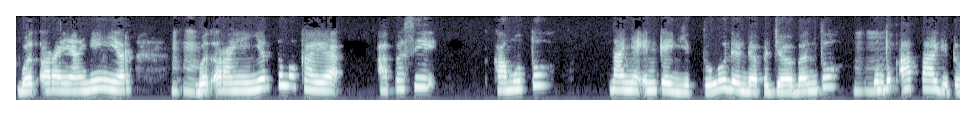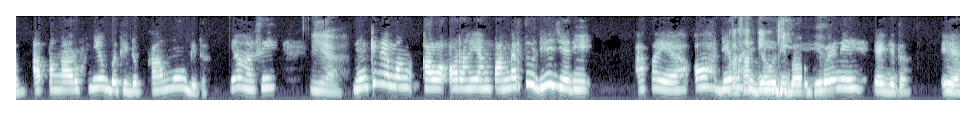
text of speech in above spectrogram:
Buat orang yang nyinyir, Mm-mm. buat orang yang nyinyir tuh kayak apa sih? Kamu tuh nanyain kayak gitu dan dapet jawaban tuh Mm-mm. untuk apa gitu? Apa ngaruhnya buat hidup kamu gitu? Ya nggak sih? Iya, Mungkin emang kalau orang yang pamer tuh dia jadi apa ya? Oh dia Merasa masih jauh di bawah iya. gue nih kayak gitu. Iya,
